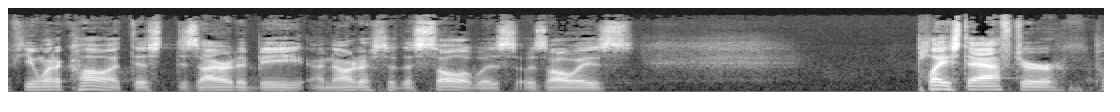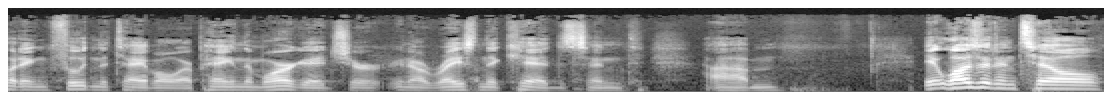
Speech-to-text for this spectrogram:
if you want to call it, this desire to be an artist of the soul was, was always placed after putting food on the table or paying the mortgage or, you know, raising the kids. And um, it wasn't until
